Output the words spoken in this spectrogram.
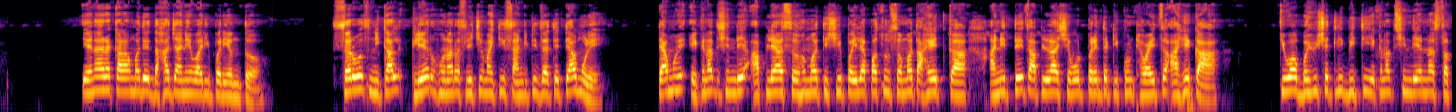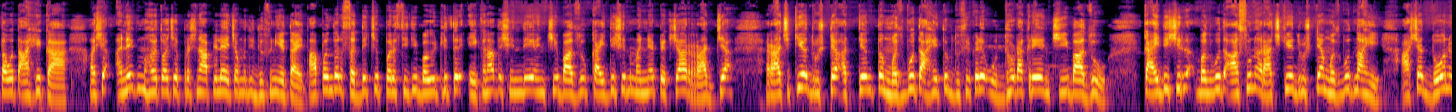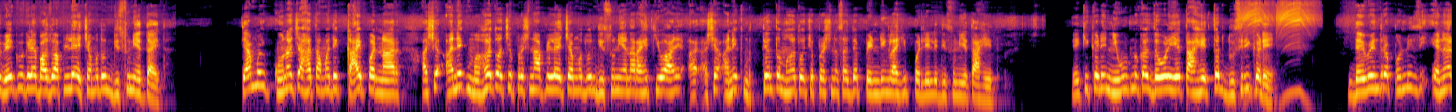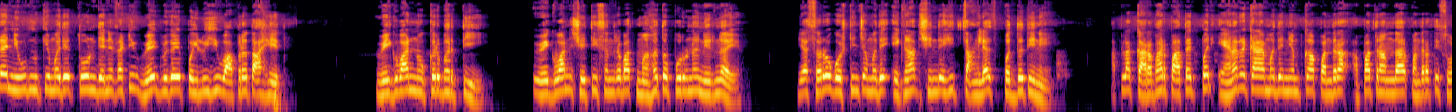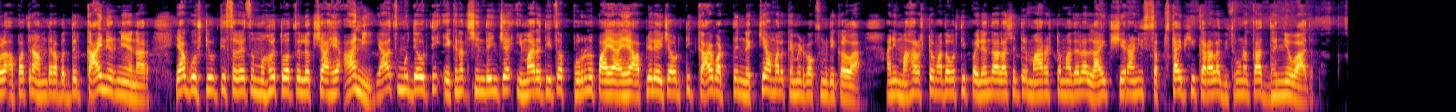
येणाऱ्या काळामध्ये दहा जानेवारीपर्यंत सर्वच निकाल क्लिअर होणार असल्याची माहिती सांगितली जाते त्यामुळे त्यामुळे एकनाथ शिंदे आपल्या सहमतीशी पहिल्यापासून सहमत आहेत का? आणि तेच आपल्याला शेवटपर्यंत टिकून ठेवायचं आहे का? किंवा भविष्यातली भीती एकनाथ शिंदे यांना सतावत आहे का? असे अनेक महत्त्वाचे प्रश्न आपल्याला याच्यामध्ये दिसून येत आहेत. आपण जर सध्याची परिस्थिती बघितली तर एकनाथ शिंदे यांची बाजू कायदेशीर म्हणण्यापेक्षा राज्य राजकीयदृष्ट्या अत्यंत मजबूत आहे. तर दुसरीकडे उद्धव ठाकरे यांची बाजू कायदेशीर मजबूत असून राजकीयदृष्ट्या मजबूत नाही. अशा दोन वेगवेगळ्या बाजू आपल्याला याच्यामधून दिसून येत आहेत. त्यामुळे कोणाच्या हातामध्ये काय पडणार? असे अनेक महत्त्वाचे प्रश्न आपल्याला याच्यामधून दिसून येणार आहेत किंवा आणि असे अनेक अत्यंत महत्त्वाचे प्रश्न सध्या पेंडिंगलाही पडलेले दिसून येत आहेत. एकीकडे निवडणुका जवळ येत आहेत तर दुसरीकडे देवेंद्र फडणवीस येणाऱ्या निवडणुकीमध्ये तोंड देण्यासाठी वेगवेगळे पैलूही वापरत आहेत. वेगवान नोकर भरती वेगवान शेती संदर्भात महत्त्वपूर्ण निर्णय या सर्व गोष्टींच्यामध्ये एकनाथ शिंदे ही चांगल्याच पद्धतीने आपला कारभार पाहत आहेत पण येणाऱ्या काळामध्ये नेमका पंधरा अपात्र आमदार पंधरा ते सोळा अपात्र आमदाराबद्दल काय निर्णय येणार? या गोष्टीवरती सगळ्याचं महत्त्वाचं लक्ष आहे आणि याच मुद्द्यावरती एकनाथ शिंदेंच्या इमारतीचा पूर्ण पाया आहे. आपल्याला याच्यावरती काय वाटतं नक्की आम्हाला कमेंट बॉक्समध्ये कळवा. आणि महाराष्ट्र माझावरती पहिल्यांदा आला असेल तर महाराष्ट्र माझाला लाईक शेअर आणि सबस्क्राईब ही करायला विसरू नका. धन्यवाद.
